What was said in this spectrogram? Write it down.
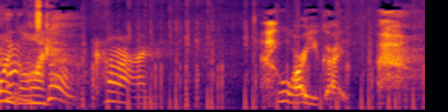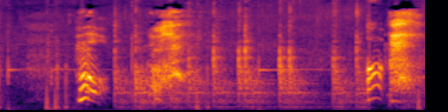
going Come on, go. Come on. Who are you guys? Oh, Up. Oh.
